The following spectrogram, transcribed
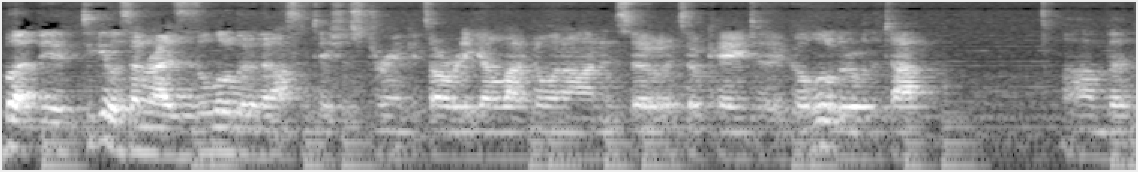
but the Tequila Sunrise is a little bit of an ostentatious drink. It's already got a lot going on, and so it's okay to go a little bit over the top. Um, but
